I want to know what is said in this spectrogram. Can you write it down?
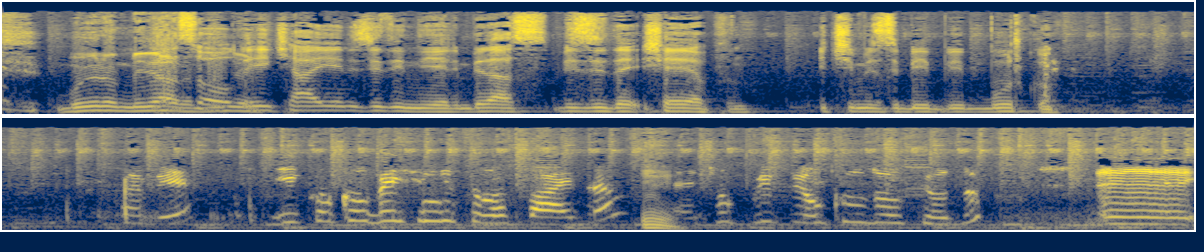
Buyurun Mine Hanım. Nasıl oldu dinliyorum. hikayenizi dinleyelim biraz bizi de şey yapın. İçimizi bir, bir burkun. Tabii. İlkokul 5. sınıftaydım. Hı. Ee, çok büyük bir okulda okuyorduk. Ee,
